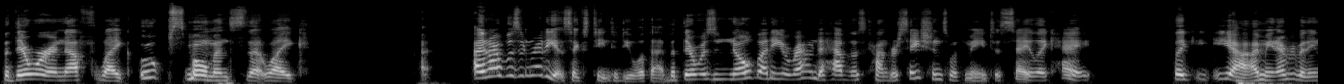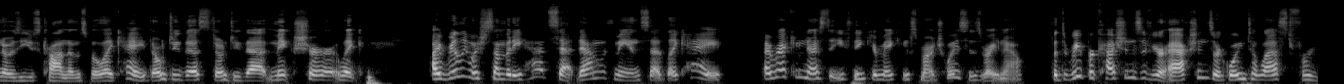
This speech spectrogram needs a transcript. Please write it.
but there were enough like oops moments that like and i wasn't ready at 16 to deal with that but there was nobody around to have those conversations with me to say like hey like yeah i mean everybody knows use condoms but like hey don't do this don't do that. Make sure like i really wish somebody had sat down with me and said like hey i recognize that you think you're making smart choices right now but the repercussions of your actions are going to last for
